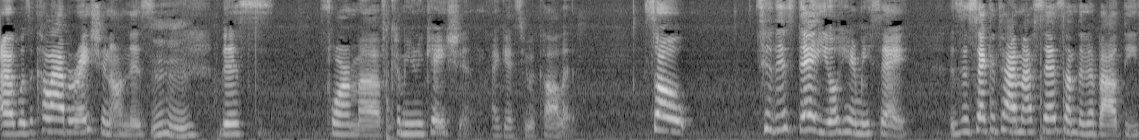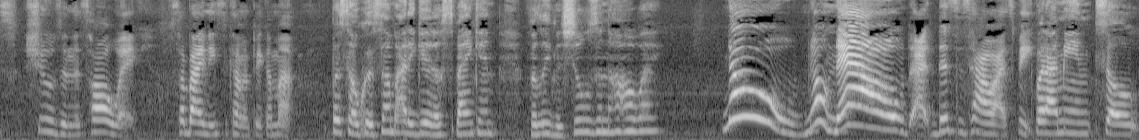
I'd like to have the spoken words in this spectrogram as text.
uh, was a collaboration on this Mm-hmm. this form of communication, I guess you would call it. So, to this day, you'll hear me say, "This is the second time I've said something about these shoes in this hallway. Somebody needs to come and pick them up." But so could somebody get a spanking for leaving shoes in the hallway? No, no. Now I- this is how I speak. But I mean, so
